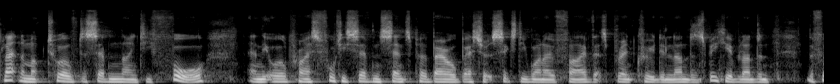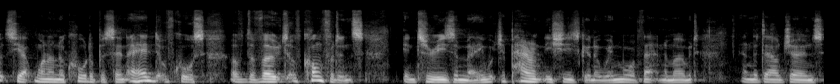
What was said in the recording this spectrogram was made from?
Platinum up 12 to 794, and the oil price 47 cents per barrel better at 61.05. That's Brent crude in London. Speaking of London, the FTSE up one and a quarter percent, ahead, of course, of the vote of confidence in Theresa May, which apparently she's going to win. More of that in a moment. And the Dow Jones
